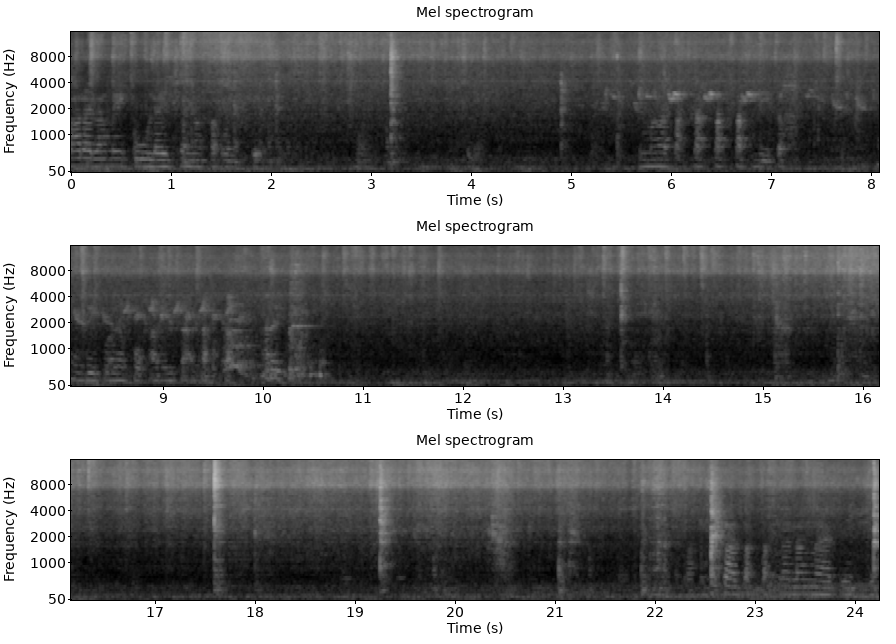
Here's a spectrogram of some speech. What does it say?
Para lang may kulay siya ng kaunti. Ayan. Yung mga tak-tak-tak-tak dito. Hindi ko alam kung ano yung tak-tak-tak. Aray ko. Tataktak na lang natin siya.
